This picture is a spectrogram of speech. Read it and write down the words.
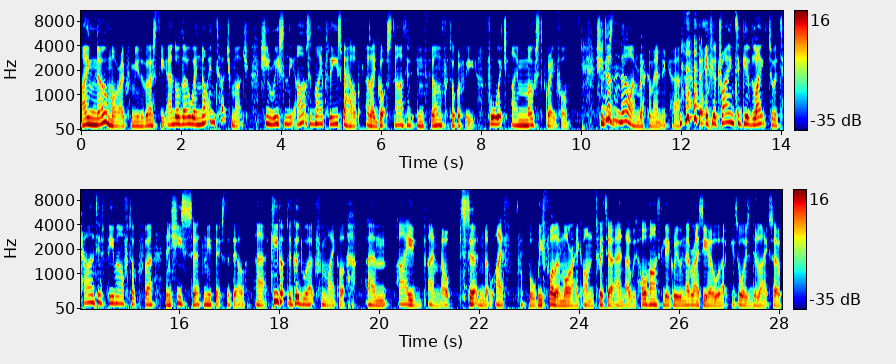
I know Morag from university, and although we're not in touch much, she recently answered my pleas for help as I got started in film photography, for which I'm most grateful. She doesn't know I'm recommending her, but if you're trying to give light to a talented female photographer, then she certainly fits the bill. Uh, keep up the good work from Michael. Um, I I'm certain that I f- f- we follow Morag on Twitter, and I would wholeheartedly agree. Whenever I see her work, it's always a delight. So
